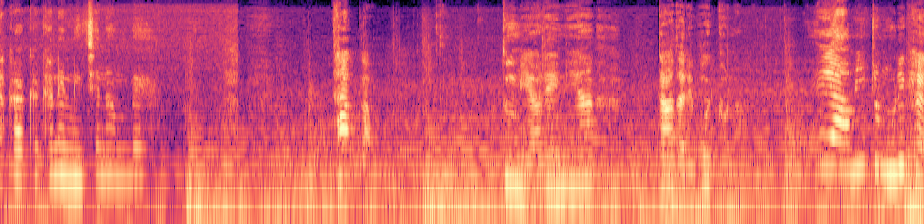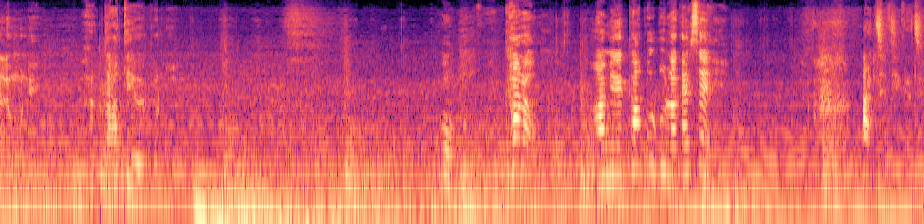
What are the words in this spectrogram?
একা একা এখানে নিচে নামবে। থাক তুমি আর এই নিয়া দাদারে বইকো না। এই আমি একটু মুড়ি খেলো মনে তাতে হইব নি। ও খারাও আমি কাপড়গুলা কাইছে? আচ্ছা ঠিক আছে।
